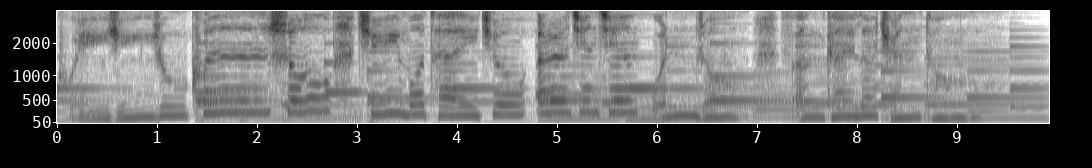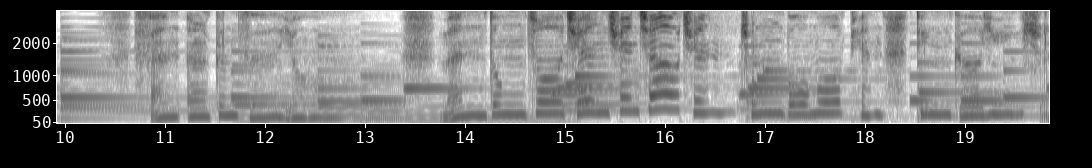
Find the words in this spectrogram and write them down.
回忆如困兽，寂寞太久而渐渐温柔。翻开了卷头，反而更自由。慢动作，圈圈胶卷，重播默片，定格一瞬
